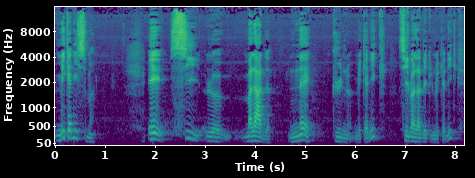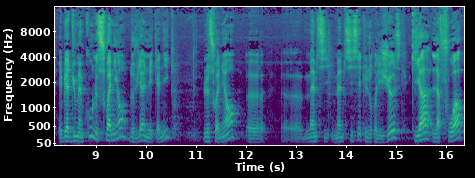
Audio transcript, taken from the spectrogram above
mécanisme. Et si le malade n'est qu'une mécanique, si le malade n'est qu'une mécanique, eh bien du même coup, le soignant devient une mécanique. Le soignant, euh, euh, même si, même si c'est une religieuse qui a la foi,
